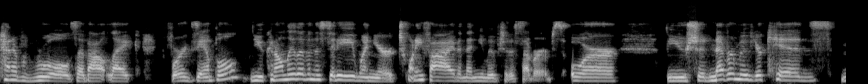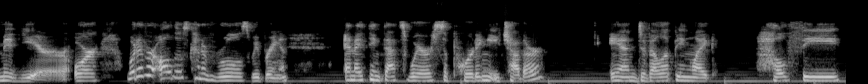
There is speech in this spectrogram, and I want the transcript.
kind of rules about like for example you can only live in the city when you're 25 and then you move to the suburbs or you should never move your kids mid year, or whatever, all those kind of rules we bring in. And I think that's where supporting each other and developing like healthy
